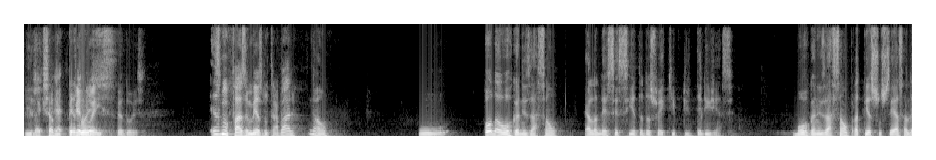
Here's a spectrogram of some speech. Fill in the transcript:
isso. Como é que chama? É, P2. P2. Eles não fazem o mesmo trabalho? Não. O, toda organização, ela necessita da sua equipe de inteligência. Uma organização, para ter sucesso, ela,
